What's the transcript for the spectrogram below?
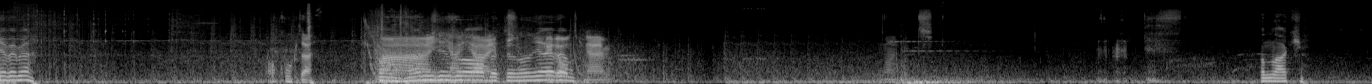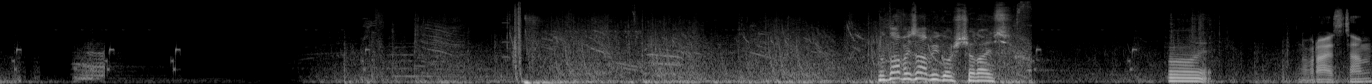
Nie wiem, ja. O kurde. No, no nic nie Ajajaj, zrobię, ty, no nie wiem. Miałem. No nic. Unlucky. No dawaj, zabij gościa, nice. Oj, Dobra, jestem.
